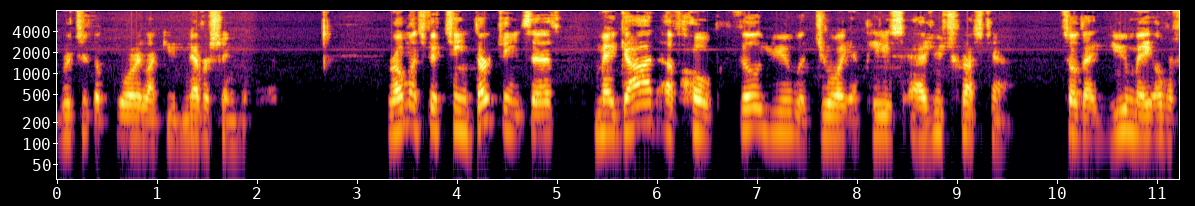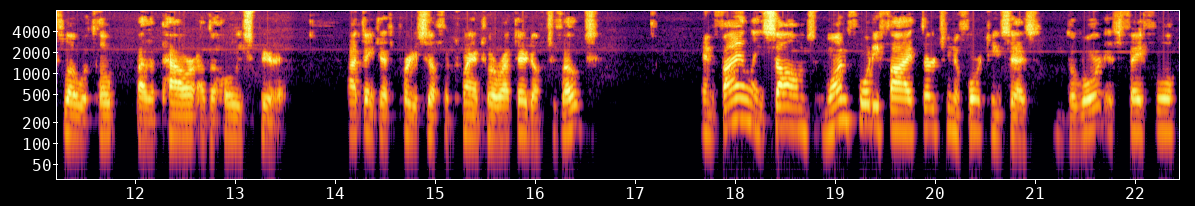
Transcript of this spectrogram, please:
riches of glory like you've never seen before. Romans 15:13 says, "May God of hope fill you with joy and peace as you trust him." So that you may overflow with hope by the power of the Holy Spirit. I think that's pretty self explanatory right there, don't you, folks? And finally, Psalms 145, 13 and 14 says, The Lord is faithful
